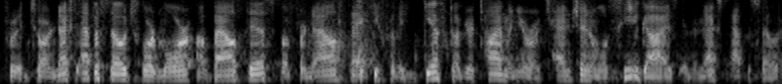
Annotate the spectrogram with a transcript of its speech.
for, to our next episode to learn more about this. But for now, thank you for the gift of your time and your attention. And we'll see you guys in the next episode.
